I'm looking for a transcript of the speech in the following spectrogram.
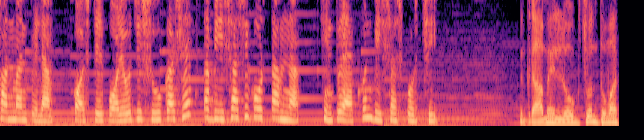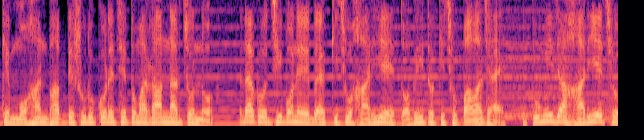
সম্মান পেলাম। কষ্টের পরেও যে সুখ আসে, তা বিশ্বাসই করতাম না, কিন্তু এখন বিশ্বাস করছি। গ্রামের লোকজন তোমাকে মহান ভাবতে শুরু করেছে তোমার রান্নার জন্য। দেখো, জীবনে কিছু হারিয়ে তবেই তো কিছু পাওয়া যায়। তুমি যা হারিয়েছো,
